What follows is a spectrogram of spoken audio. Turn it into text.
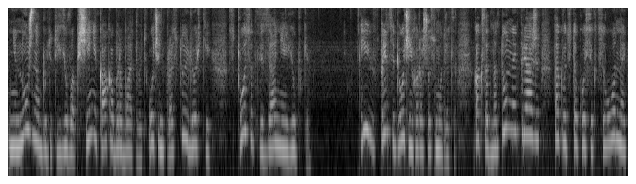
не нужно будет ее вообще никак обрабатывать. Очень простой и легкий способ вязания юбки. И, в принципе, очень хорошо смотрится как с однотонной пряжи, так вот с такой секционной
